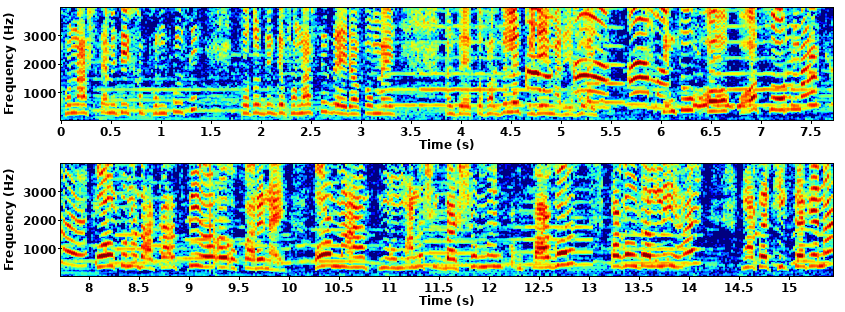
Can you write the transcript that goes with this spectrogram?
ফোন আসছে। আমি যে ফোন খুলছি, চতুর্দিক দিয়ে ফোন আসছে যে এরকম, যে তোফাজ্জেলের পিড়েই মারিয়ে ফেলাইছে। কিন্তু ও ও চোর না ও কোনো ডাকাতি করে নাই। ওর মা- মানসিক ভারসাম্য পাগল পাগল দললেই হয় মাথা ঠিক থাকে না।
